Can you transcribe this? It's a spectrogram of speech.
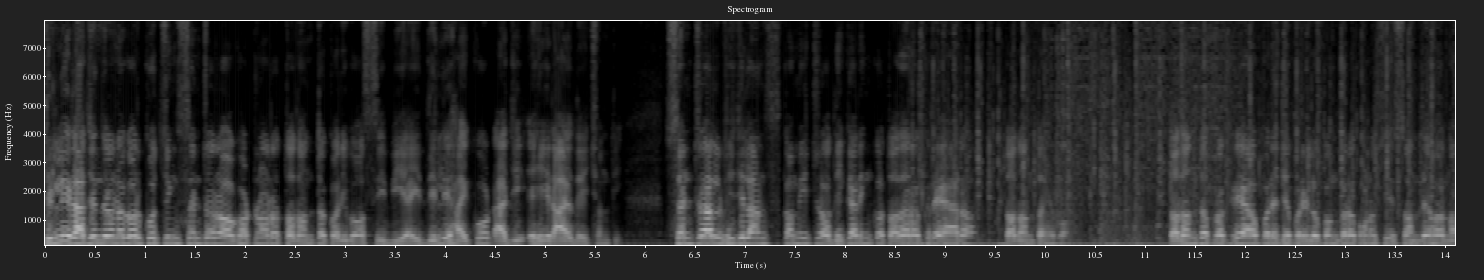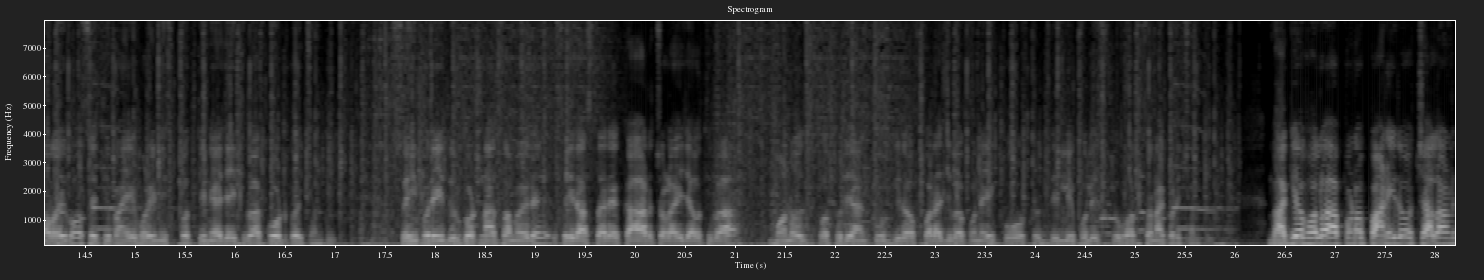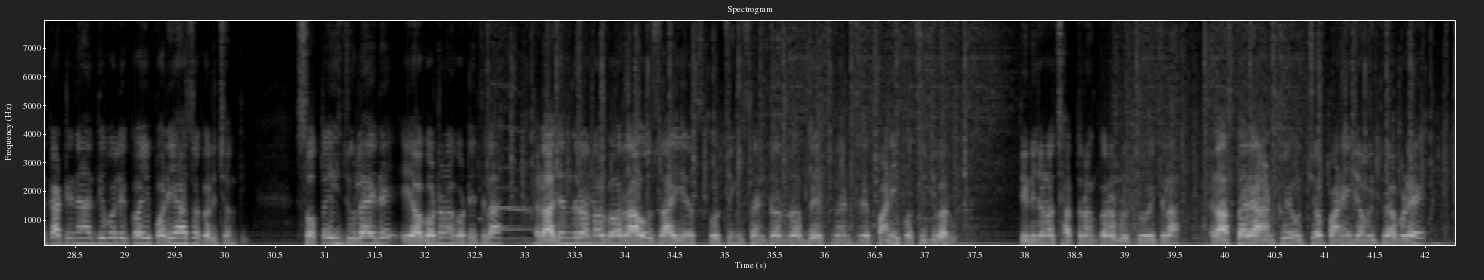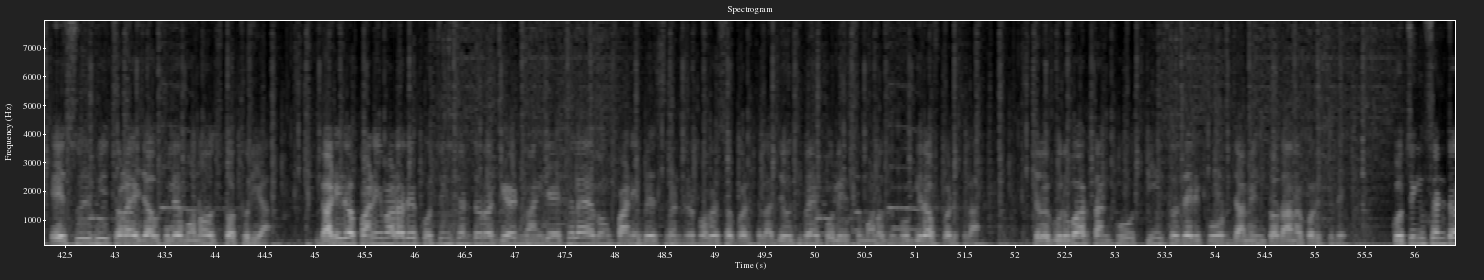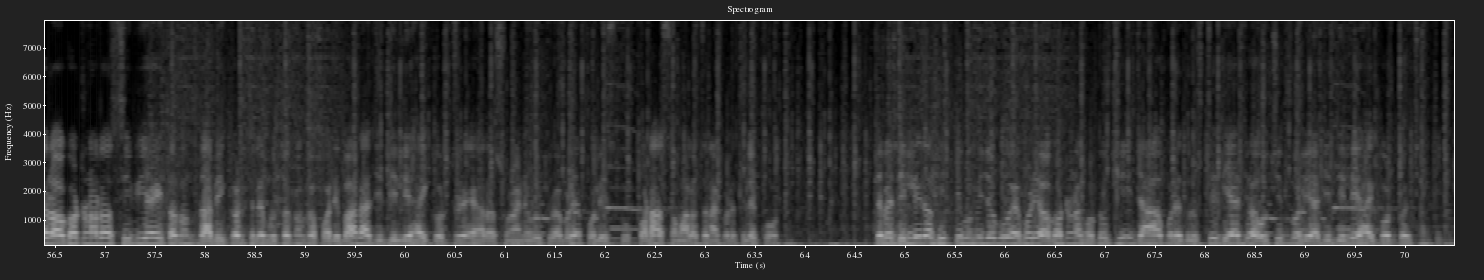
Delhi Rajendranagar coaching সেন্টর অঘটনর তদন্ত করব সিবিআই দিল্লি হাইকোর্ট আজ এই রায় দিয়েছেন সেন্ট্রাল ভিজিলান্স কমিটির অধিকারী তদারখে এর তদন্ত হব তদন্ত প্রক্রিয়া উপরে যেপরি লোকঙ্কর কৌশি সন্দেহ ন রহব সেপা এভাবে নিষ্পতি নিয়া কোর্ট কিন্তু সেইপরি এই দুর্ঘটনা সময়ের সেই রাস্তায় কার চলাই যাওয়া মনোজ কথুরিয়া গিরফ করা কোর্ট দিল্লি পুলিশকে ভর্সনা করেছেন ଭାଗ୍ୟ ଭଲ ଆପଣ ପାଣିର ଚାଲାଣ କାଟିନାହାନ୍ତି ବୋଲି କହି ପରିହାସ କରିଛନ୍ତି ସତେଇଶ ଜୁଲାଇରେ ଏ ଅଘଟଣ ଘଟିଥିଲା ରାଜେନ୍ଦ୍ରନଗର ରାଉସ ଆଇଏଏସ୍ କୋଚିଂ ସେଣ୍ଟରର ବେସମେଣ୍ଟରେ ପାଣି ପଶିଯିବାରୁ ତିନି ଜଣ ଛାତ୍ରଙ୍କର ମୃତ୍ୟୁ ହୋଇଥିଲା ରାସ୍ତାରେ ଆଣ୍ଠୁଏ ଉଚ୍ଚ ପାଣି ଜମିଥିବା ବେଳେ ଏସ୍ୟୁଭି ଚଳାଇ ଯାଉଥିଲେ ମନୋଜ କଥୁରିଆ ଗାଡ଼ିର ପାଣି ମାଡ଼ରେ କୋଚିଂ ସେଣ୍ଟରର ଗେଟ୍ ଭାଙ୍ଗି ଯାଇଥିଲା ଏବଂ ପାଣି ବେସମେଣ୍ଟରେ ପ୍ରବେଶ କରିଥିଲା ଯେଉଁଥିପାଇଁ ପୋଲିସ ମନୋଜଙ୍କୁ ଗିରଫ କରିଥିଲା ତେବେ ଗୁରୁବାର ତାଙ୍କୁ ତିରିଶ ହଜାରୀ କୋର୍ଟ ଜାମିନ ପ୍ରଦାନ କରିଥିଲେ কোচিং সেন্টর অঘটণর সিবিআই তদন্ত দাবি করে মৃতকঙ্ পরিবার আজ দিল্লি হাইকোর্টে এর শুনানি হওয়া বেড়ে পুলিশকে কড়া সমালোচনা করে কোর্ট তেবে দিল্লির ভিত্তিভূমি যোগ এভাবে অঘটন ঘটুছি যা উপরে দৃষ্টি দিয়া উচিত বলে আজ দিল্লি হাইকোর্ট কিন্তু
